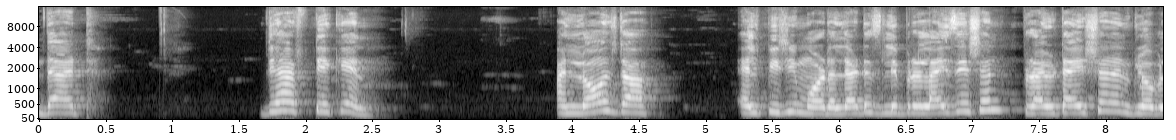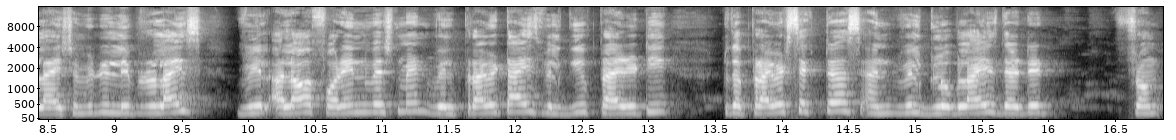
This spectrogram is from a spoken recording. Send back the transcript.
that they have taken and launched a LPG model that is liberalization, privatization and globalization. We will liberalize, we will allow foreign investment, we will privatize, we will give priority to the private sectors and we will globalize that it from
